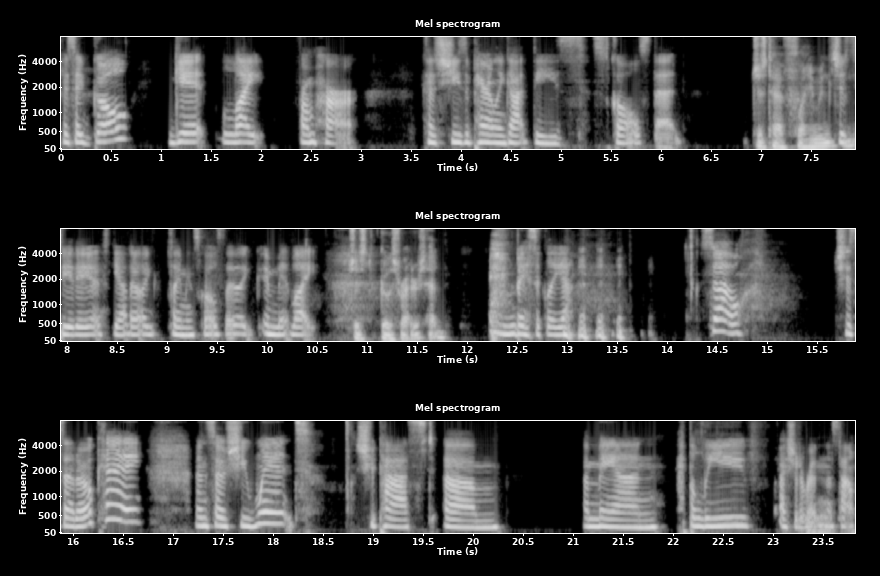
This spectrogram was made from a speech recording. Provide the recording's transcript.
They said, "Go get light from her." Because she's apparently got these skulls that Just have flaming. just yeah, they, yeah, they're like flaming skulls. They like emit light, just Ghost Rider's head. basically. Yeah. So she said, okay. And so she went, she passed um, a man. I believe I should have written this down,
